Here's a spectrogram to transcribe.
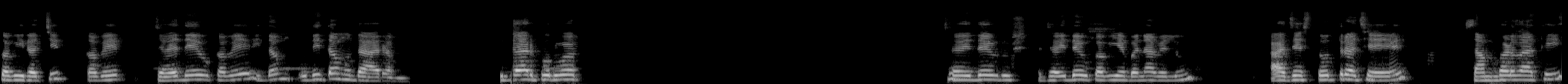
કવિ રચિત કવે જયદેવ કવે ઇદમ ઉદિતમ ઉદારમ ઉદાર પૂર્વક જયદેવ જયદેવ કવિએ બનાવેલું આ જે સ્તોત્ર છે, સાંભળવાથી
